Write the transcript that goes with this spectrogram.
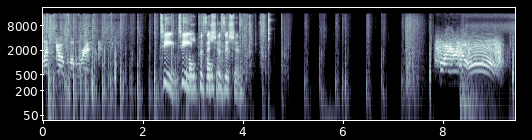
Let's go, global risk. Team, team. Hold position. Hold position. Fire in the hole!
